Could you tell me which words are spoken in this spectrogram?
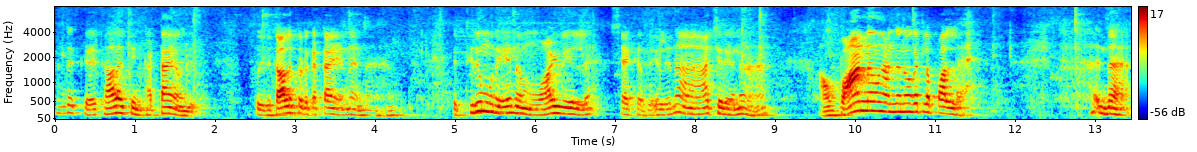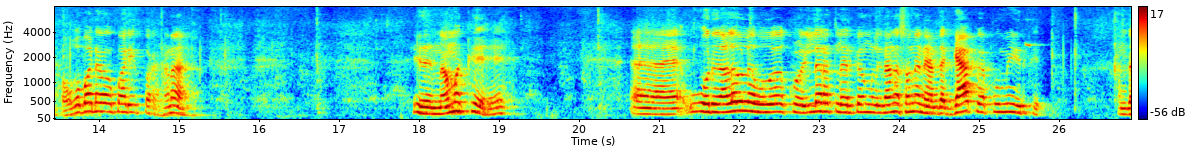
வந்து காலத்தின் கட்டாயம் வந்து இப்போ இது காலத்தோட கட்டாயம் என்னன்னா இந்த திருமுறையை நம்ம வாழ்வியலில் சேர்க்கறது. இல்லைன்னா ஆச்சரியம்னா அவன் பாடினவன் அந்த நோக்கத்தில் பாடல. என்ன? அவங்க பாட்டு அவங்க பாடி போகிறேன் ஆனால் இது நமக்கு ஒரு அளவில் இல்லறத்தில் இருக்கிறவங்களுக்கு நான் தான் சொன்னேனே அந்த கேப் எப்பவுமே இருக்குது அந்த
